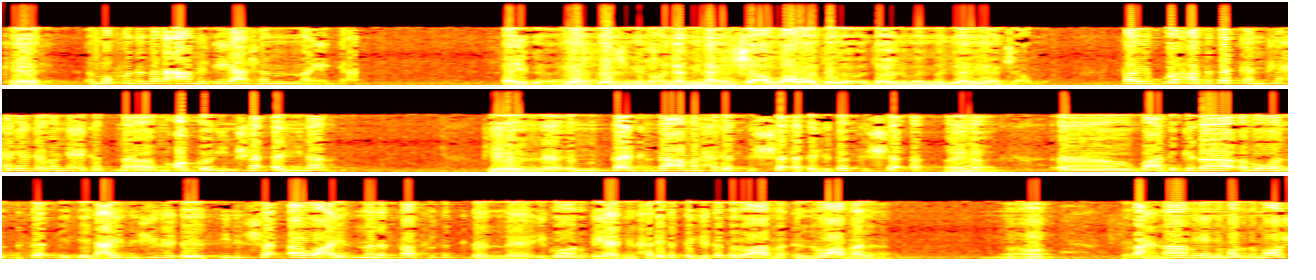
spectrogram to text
كيف؟ المفروض إن أنا أعمل إيه عشان يعني طيب هي تستسمحون منها إن شاء الله وتعودوا من مجالها إن شاء الله. طيب وحضرتك كان في حاجة كمان يعني كانت مأجرين شقة لينا؟ المستأجر ده عمل حاجات في الشقة تجديدات في الشقة. أي نعم. آه وبعد كده هو يعني عايز آه، يسيب الشقة وعايزنا ندفع فلوس الإيجار يعني الحاجات التجديدات اللي هو عمل اللي هو عملها. أها. فإحنا يعني ما رضيناش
